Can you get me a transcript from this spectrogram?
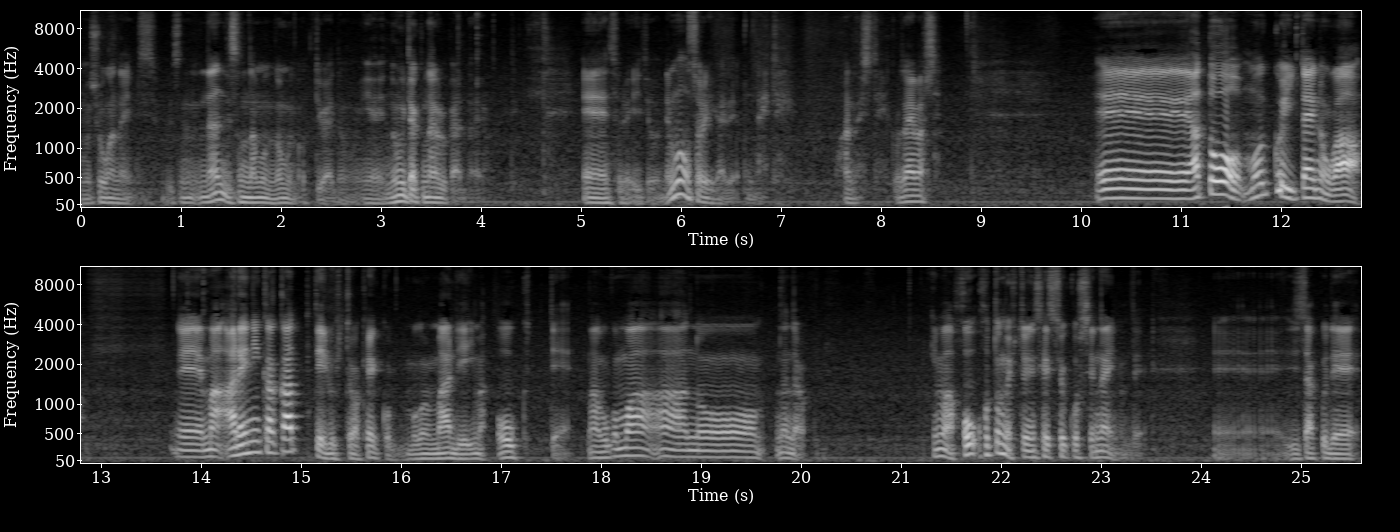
もうしょうがないんですよ。別になんでそんなもの飲むのって言われてもいや飲みたくなるからだよ、えーそれ以上でもそれ以外でもないというお話でございました。えー、あともう一個言いたいのがえーまああれにかかっている人は結構僕の周りで今多くてまあ僕もあのなんだろう。今ほほとんど人に接触をしてないので、えー自宅で、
